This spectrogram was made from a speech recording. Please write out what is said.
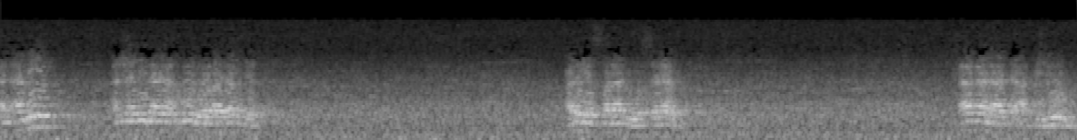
الأمين الذي لا يقول ولا يكذب عليه الصلاة والسلام. أفلا تعقلون.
